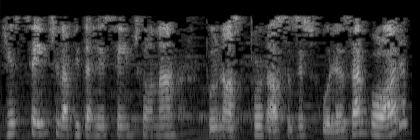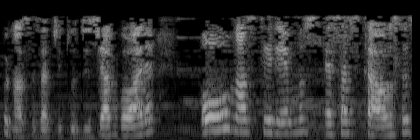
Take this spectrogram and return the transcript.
recente, na vida recente ou na, por, nós, por nossas escolhas agora, por nossas atitudes de agora, ou nós teremos essas causas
